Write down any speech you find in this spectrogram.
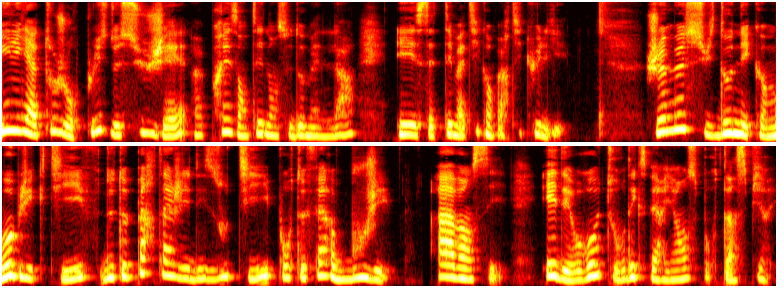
Il y a toujours plus de sujets à présenter dans ce domaine-là et cette thématique en particulier je me suis donné comme objectif de te partager des outils pour te faire bouger, avancer et des retours d'expérience pour t'inspirer.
